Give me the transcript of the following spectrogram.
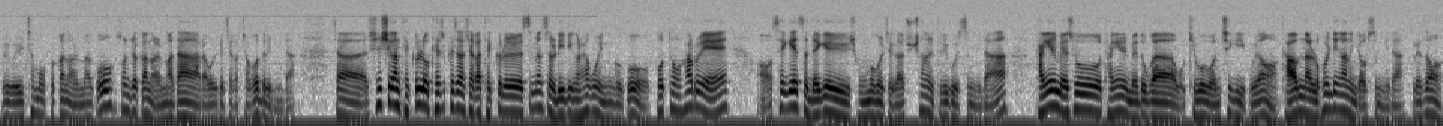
그리고 1차 목표가는 얼마고 손절가는 얼마다 라고 이렇게 제가 적어 드립니다 자 실시간 댓글로 계속해서 제가 댓글을 쓰면서 리딩을 하고 있는 거고 보통 하루에 어, 3개에서 4개의 종목을 제가 추천을 드리고 있습니다. 당일 매수 당일 매도가 기본 원칙이고요. 다음날로 홀딩하는 게 없습니다. 그래서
